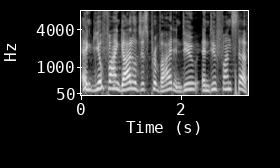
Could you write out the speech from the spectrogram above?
and you'll find God will just provide and do and do fun stuff.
